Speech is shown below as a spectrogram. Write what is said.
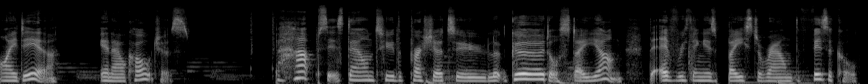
idea in our cultures. Perhaps it's down to the pressure to look good or stay young, that everything is based around the physical.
